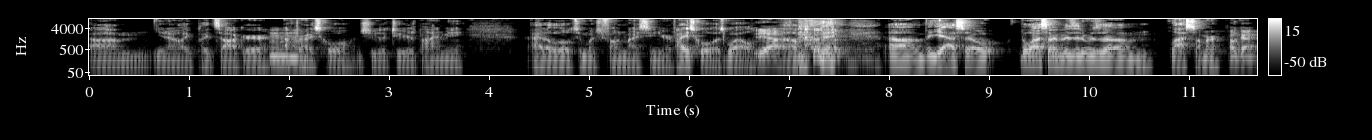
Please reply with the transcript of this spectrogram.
Um, you know, like played soccer Mhm. after high school, and she was like two years behind me. I had a little too much fun my senior year of high school as well. Yeah. Um, um, but yeah, so the last time I visited was um last summer. Okay.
